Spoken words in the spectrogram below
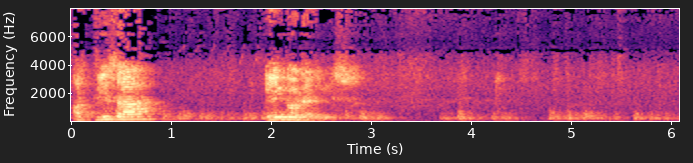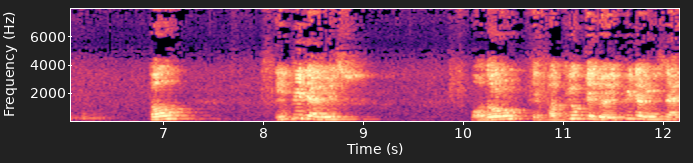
और तीसरा इंडोडर्मिस तो इपीडर्मिस पौधों के पत्तियों के जो एपिडर्मिस है,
